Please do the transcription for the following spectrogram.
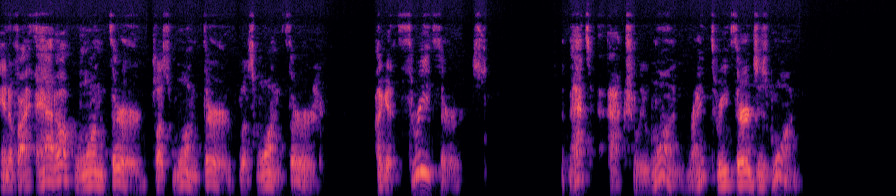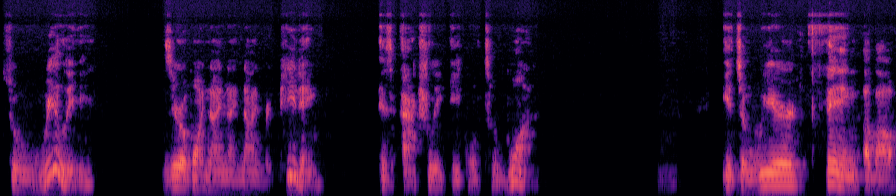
And if I add up one third plus one third plus one third, I get three thirds. And that's actually one, right? Three thirds is one. So really, 0.999 repeating is actually equal to one. It's a weird thing about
